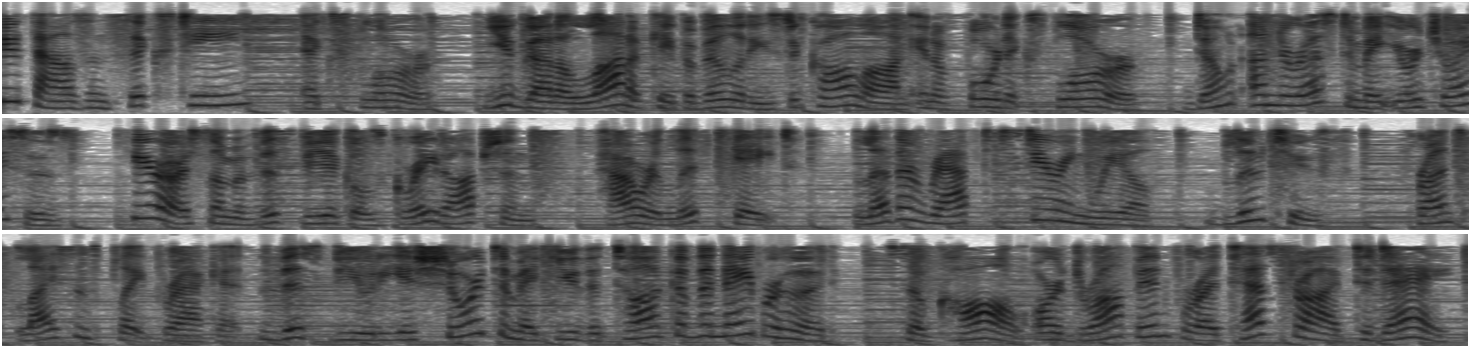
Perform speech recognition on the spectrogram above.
2016 Explorer. You've got a lot of capabilities to call on in a Ford Explorer. Don't underestimate your choices. Here are some of this vehicle's great options. Power lift gate, leather wrapped steering wheel, Bluetooth, front license plate bracket. This beauty is sure to make you the talk of the neighborhood. So call or drop in for a test drive today.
